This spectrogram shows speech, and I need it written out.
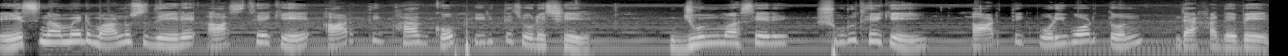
এস নামের মানুষদের আজ থেকে আর্থিক ভাগ্য ফিরতে চলেছে। জুন মাসের শুরু থেকেই আর্থিক পরিবর্তন দেখা দেবে।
